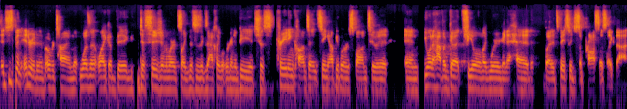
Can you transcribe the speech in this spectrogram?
it's just been iterative over time. It wasn't like a big decision where it's like, this is exactly what we're going to be. It's just creating content, seeing how people respond to it. And you want to have a gut feel of like where you're going to head, but it's basically just a process like that.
